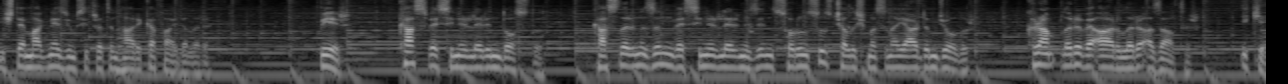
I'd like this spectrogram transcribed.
İşte magnezyum sitratın harika faydaları. 1. Kas ve sinirlerin dostu. Kaslarınızın ve sinirlerinizin sorunsuz çalışmasına yardımcı olur. Krampları ve ağrıları azaltır. 2.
